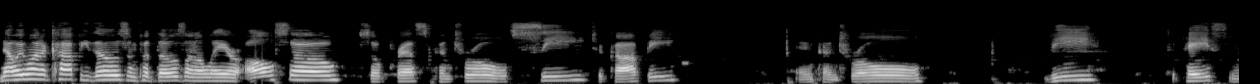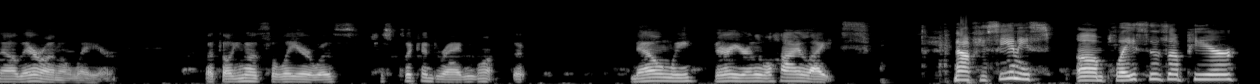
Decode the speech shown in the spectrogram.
Now we want to copy those and put those on a layer also. So press Control C to copy and Control V to paste. Now they're on a layer. But all you notice the layer was just click and drag. We want the now we there are your little highlights. Now if you see any um, places up here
